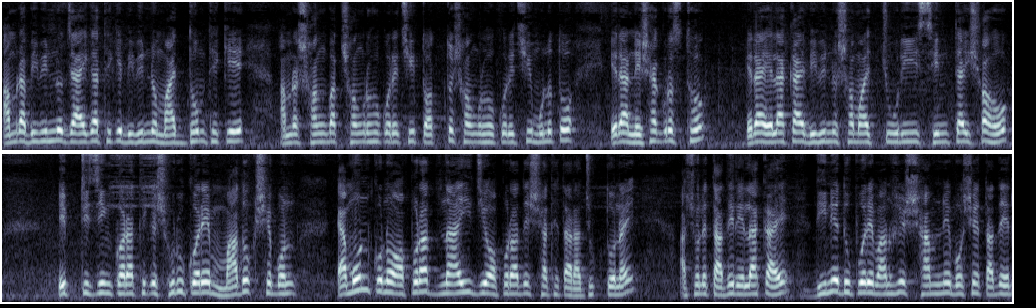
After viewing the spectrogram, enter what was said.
আমরা বিভিন্ন জায়গা থেকে, বিভিন্ন মাধ্যম থেকে আমরা সংবাদ সংগ্রহ করেছি, তথ্য সংগ্রহ করেছি। মূলত এরা নেশাগ্রস্ত, এরা এলাকায় বিভিন্ন সময় চুরি, ছিনতাই সহ ইপটিজিং করা থেকে শুরু করে মাদক সেবন এমন কোনো অপরাধ নাই যে অপরাধের সাথে তারা যুক্ত নাই আসলে তাদের এলাকায় দিনে দুপুরে মানুষের সামনে বসে তাদের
